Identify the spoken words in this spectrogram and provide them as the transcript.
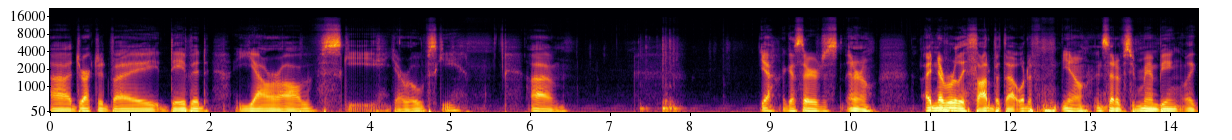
uh, directed by David Yarovesky. Yarovesky. Um, yeah, I guess they're just I don't know. I never really thought about that. What if you know instead of Superman being like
